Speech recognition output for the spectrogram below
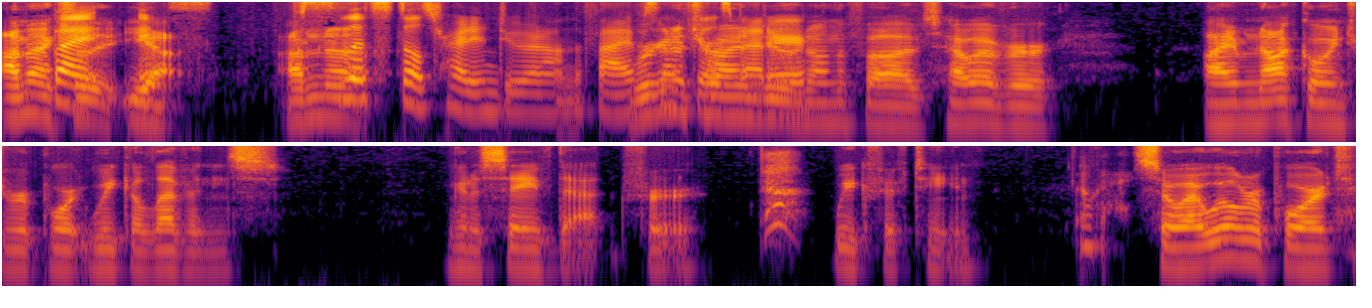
I'm actually, but yeah, I'm not. Let's still try to do it on the fives. We're going to feels try and better. do it on the fives. However, I'm not going to report week 11s. I'm going to save that for week 15. Okay. So I will report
